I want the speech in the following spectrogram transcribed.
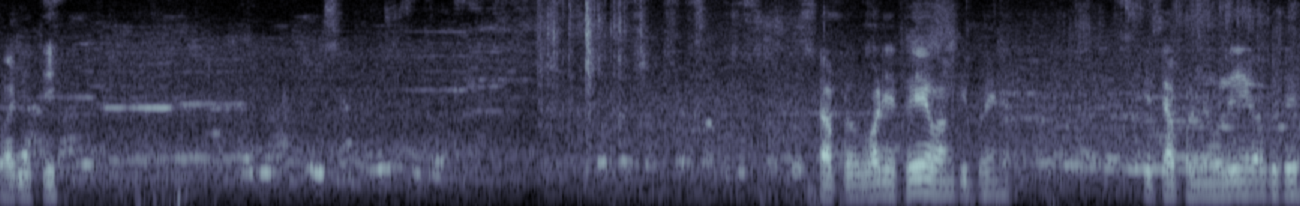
વાડીએથી. આપણે વાળીએ તો એ અંકિતભાઈ ને સીતાફળ ને એવું લઈ આવ્યા બધું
